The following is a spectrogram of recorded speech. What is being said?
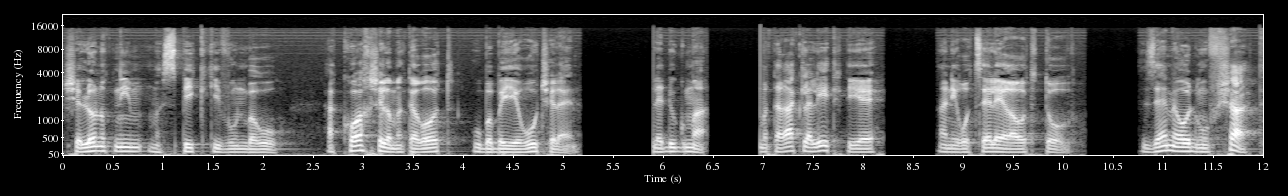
שלא נותנים מספיק כיוון ברור. הכוח של המטרות הוא בבהירות שלהן. לדוגמה, מטרה כללית תהיה אני רוצה להיראות טוב. זה מאוד מופשט.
